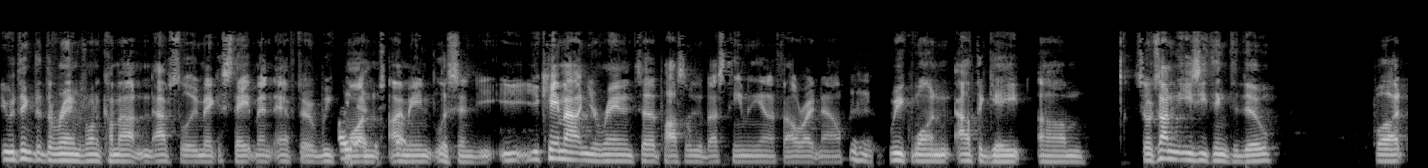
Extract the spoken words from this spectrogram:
you would think that the Rams want to come out and absolutely make a statement after week Oh, yeah, one. I sure. mean, listen, you, you came out and you ran into possibly the best team in the NFL right now. Mhm. Week one out the gate. Um, so it's not an easy thing to do, but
